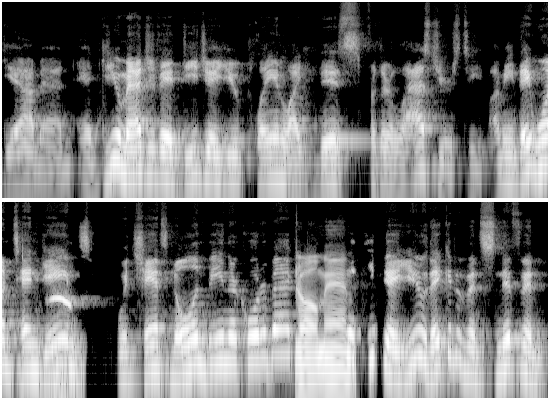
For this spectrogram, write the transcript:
Yeah, man. And can you imagine if they had DJU playing like this for their last year's team? I mean, they won 10 games with Chance Nolan being their quarterback. Oh, man. DJU, they could have been sniffing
